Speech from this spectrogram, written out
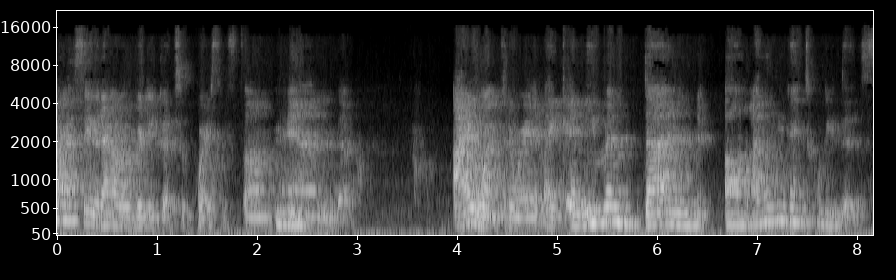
want to say that i have a really good support system Mhm. and i went through it like and even then um i don't think i told you this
